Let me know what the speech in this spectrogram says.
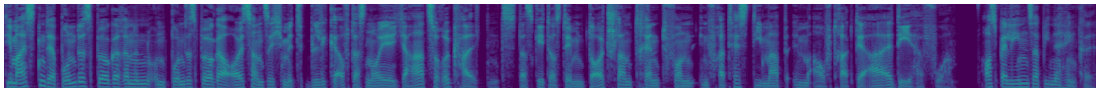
Die meisten der Bundesbürgerinnen und Bundesbürger äußern sich mit Blick auf das neue Jahr zurückhaltend. Das geht aus dem Deutschland-Trend von Infratest DIMAP im Auftrag der ARD hervor. Aus Berlin Sabine Henkel.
